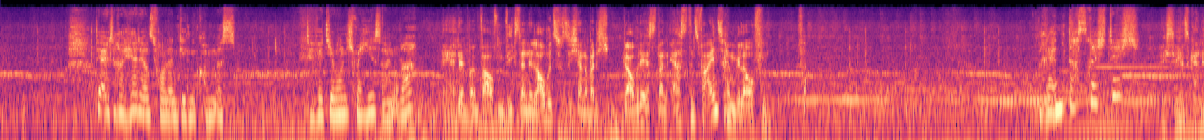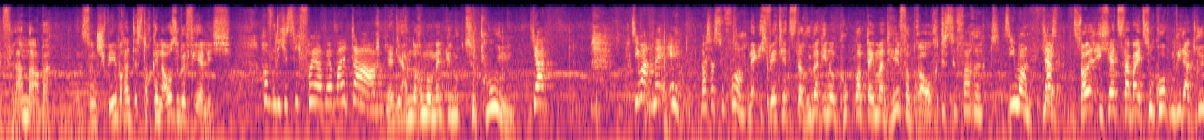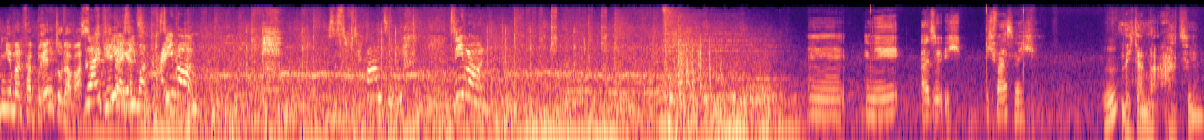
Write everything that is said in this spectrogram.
Der ältere Herr, der uns vorhin entgegengekommen ist. Der wird ja wohl nicht mehr hier sein, oder? Naja, der war auf dem Weg, seine Laube zu sichern, aber ich glaube, der ist dann erst ins Vereinsheim gelaufen. Brennt das richtig? Ich sehe jetzt keine Flamme, aber so ein Schwelbrand ist doch genauso gefährlich. Hoffentlich ist die Feuerwehr bald da. Ja, die haben doch im Moment genug zu tun. Ja. Simon, nee, ey, was hast du vor? Na, ich werde jetzt darüber gehen und gucken, ob da jemand Hilfe braucht. Bist du verrückt? Simon, Na, lass, soll ich jetzt dabei zugucken, wie da drüben jemand verbrennt oder was? bleib hier, da jetzt Simon. rein. Simon! Das ist doch der Wahnsinn. Simon! Nee, also ich, ich weiß nicht. Nicht einmal 18?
